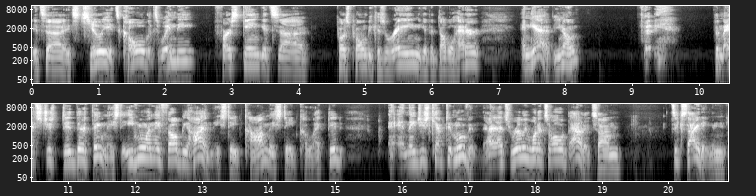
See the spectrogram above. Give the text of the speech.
it's uh, it's chilly, it's cold, it's windy. First game gets uh, postponed because of rain. You get the doubleheader, and yeah, you know, the, the Mets just did their thing. They stayed, even when they fell behind, they stayed calm, they stayed collected, and they just kept it moving. That's really what it's all about. It's um, it's exciting, and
